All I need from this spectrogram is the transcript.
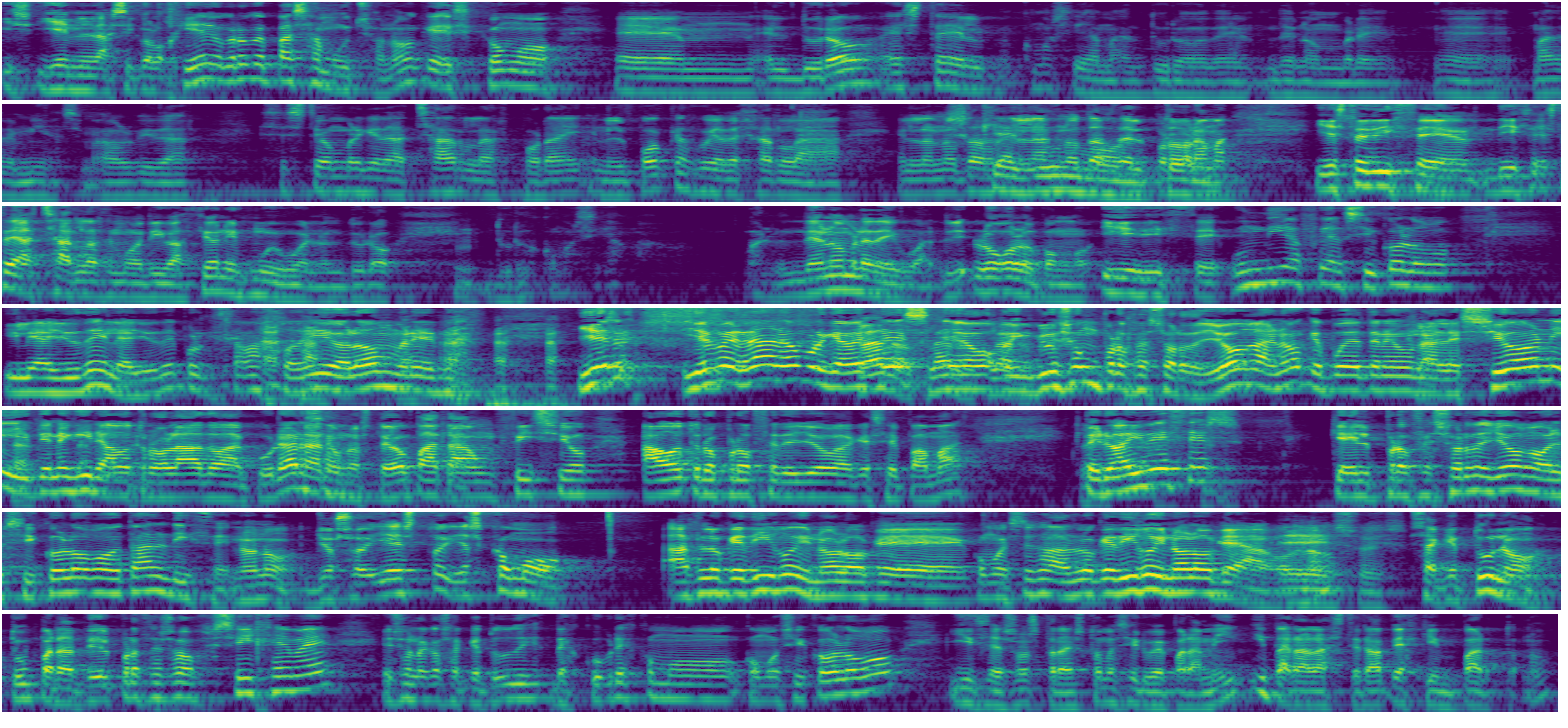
y, en la psicología yo creo que pasa mucho, ¿no? Que es como eh, el duro, este, el, ¿cómo se llama el duro de, nombre? Eh, madre mía, se me va a olvidar. Es este hombre que da charlas por ahí. En el podcast voy a dejarla en las notas, en las notas del programa. Y este dice, dice, este da charlas de motivación y es muy bueno el duro. ¿Duro cómo se llama? Bueno, de nombre da igual, luego lo pongo. Y dice, un día fui al psicólogo y le ayudé, le ayudé porque estaba jodido el hombre. Y es, y es verdad, ¿no? Porque a veces, eh, o incluso un profesor de yoga, ¿no? Que puede tener una lesión y tiene que ir a otro lado a curarse, a un osteópata, a un fisio, a otro profe de yoga que sepa más. Pero hay veces que el profesor de yoga o el psicólogo tal dice, no, no, yo soy esto y es como, haz lo que digo y no lo que, como es eso, haz lo que digo y no lo que hago, ¿no? Eso es. O sea, que tú no, tú para ti el proceso Oxígeme es una cosa que tú descubres como, como psicólogo y dices, ostras, esto me sirve para mí y para las terapias que imparto, ¿no?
